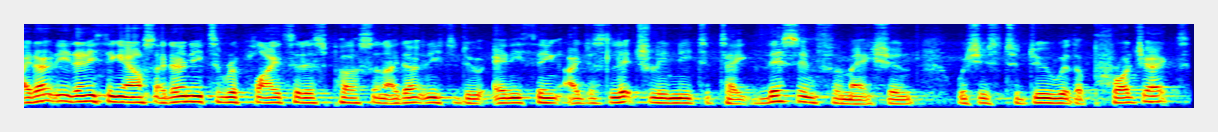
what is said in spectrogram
I don't need anything else. I don't need to reply to this person. I don't need to do anything. I just literally need to take this information, which is to do with a project,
